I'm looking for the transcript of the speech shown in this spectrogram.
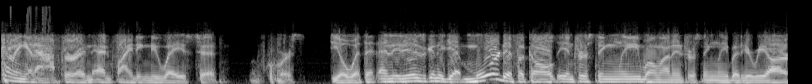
coming in after and, and finding new ways to, of course, deal with it. And it is going to get more difficult, interestingly, well, not interestingly, but here we are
